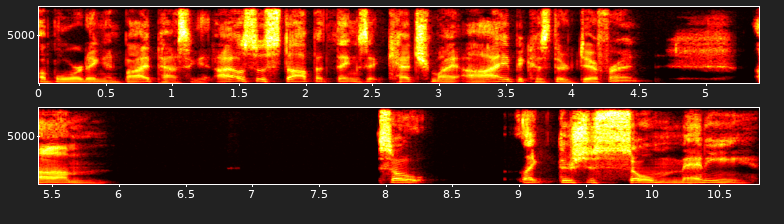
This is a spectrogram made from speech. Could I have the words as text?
aborting and bypassing it. I also stop at things that catch my eye because they're different. Um so like there's just so many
